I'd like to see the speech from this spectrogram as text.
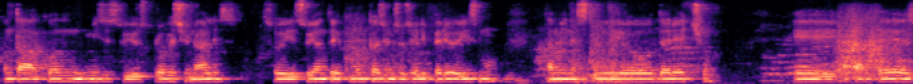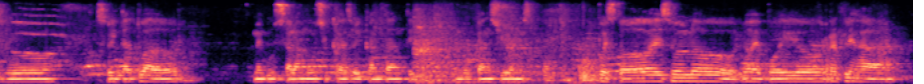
Contaba con mis estudios profesionales, soy estudiante de comunicación social y periodismo, también estudio derecho. Eh, aparte de eso, soy tatuador, me gusta la música, soy cantante, tengo canciones. Pues todo eso lo, lo he podido reflejar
